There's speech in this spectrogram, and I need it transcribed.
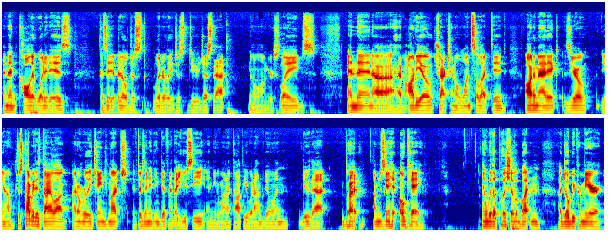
and then call it what it is because it, it'll just literally just do just that. No longer slaves. And then uh, I have audio, track channel one selected, automatic, zero, you know, just copy this dialog. I don't really change much. If there's anything different that you see and you want to copy what I'm doing, do that. But I'm just going to hit OK. And with a push of a button, Adobe Premiere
